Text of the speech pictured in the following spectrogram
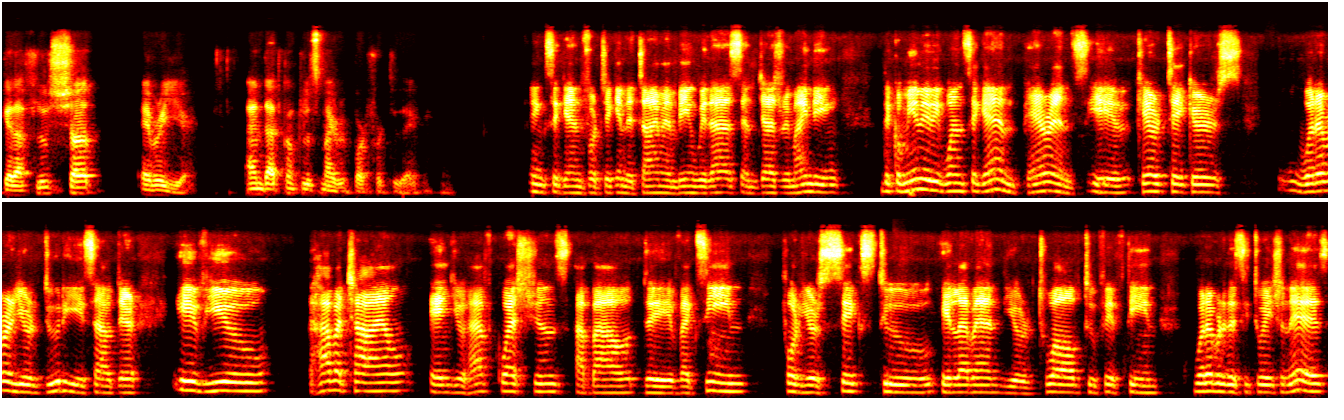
get a flu shot every year. And that concludes my report for today. Thanks again for taking the time and being with us and just reminding the community once again, parents, if caretakers, whatever your duty is out there, if you have a child and you have questions about the vaccine for your 6 to 11, your 12 to 15, whatever the situation is,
